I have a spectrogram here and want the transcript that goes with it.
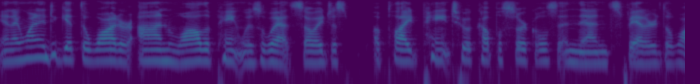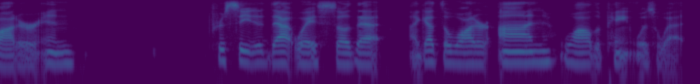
And I wanted to get the water on while the paint was wet, so I just applied paint to a couple circles and then spattered the water and proceeded that way so that I got the water on while the paint was wet.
